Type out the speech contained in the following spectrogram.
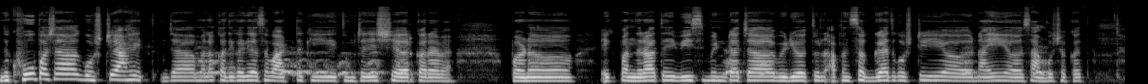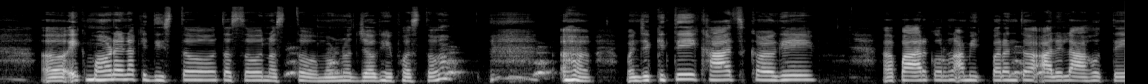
म्हणजे खूप अशा गोष्टी आहेत ज्या मला कधी कधी असं वाटतं की तुमच्या शेअर कराव्या. पण एक पंधरा ते वीस मिनटाच्या व्हिडिओतून आपण सगळ्याच गोष्टी नाही सांगू शकत. एक म्हण आहे ना की दिसतं तसं नसतं म्हणूनच जग हे फसतं. म्हणजे किती खाच कळगे पार करून आम्ही इथपर्यंत आलेलो आहोत ते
